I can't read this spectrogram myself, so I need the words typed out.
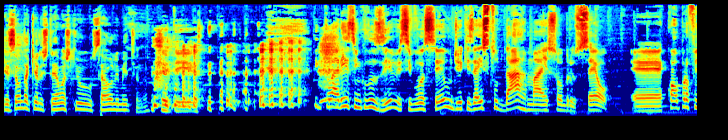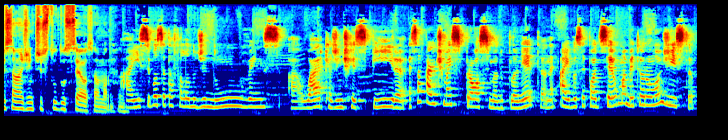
Esse é um daqueles temas que o céu é o limite, né? Meu Deus. Clarice, inclusive, se você um dia quiser estudar mais sobre o céu, é, qual profissão a gente estuda o céu, Samantha? Aí, se você tá falando de nuvens, o ar que a gente respira, essa parte mais próxima do planeta, né? Aí você pode ser uma meteorologista.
